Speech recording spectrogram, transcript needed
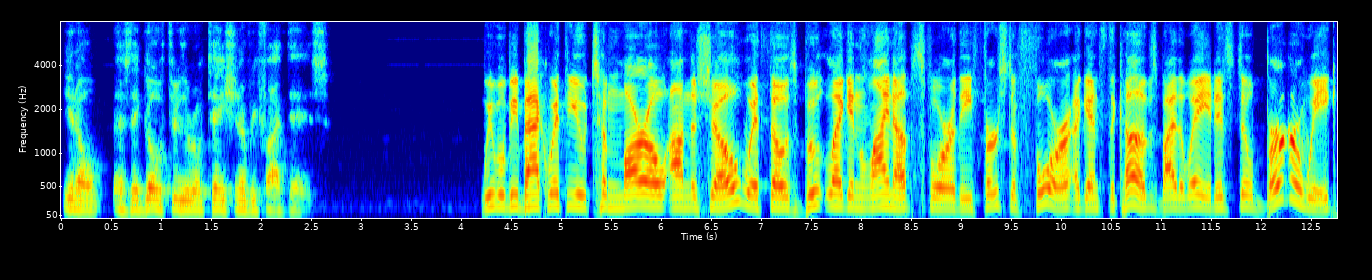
you know, as they go through the rotation every five days. We will be back with you tomorrow on the show with those bootlegging lineups for the first of four against the Cubs. By the way, it is still Burger Week.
